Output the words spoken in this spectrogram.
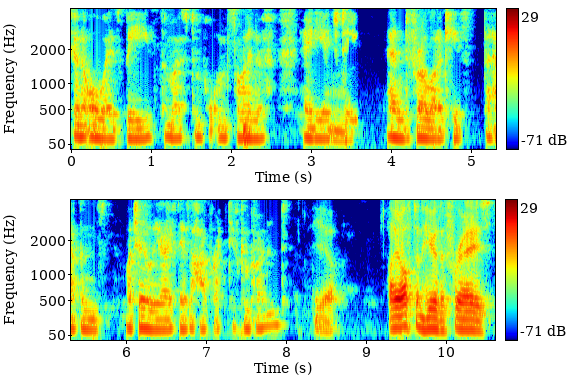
going to always be the most important sign of ADHD. Mm. And for a lot of kids, that happens much earlier if there's a hyperactive component. Yeah. I often hear the phrase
